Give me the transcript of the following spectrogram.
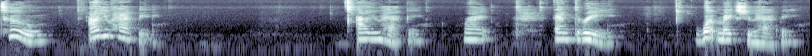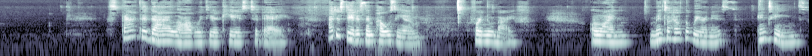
Two, are you happy? Are you happy? Right? And three, what makes you happy? Start the dialogue with your kids today. I just did a symposium for New Life on mental health awareness in teens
